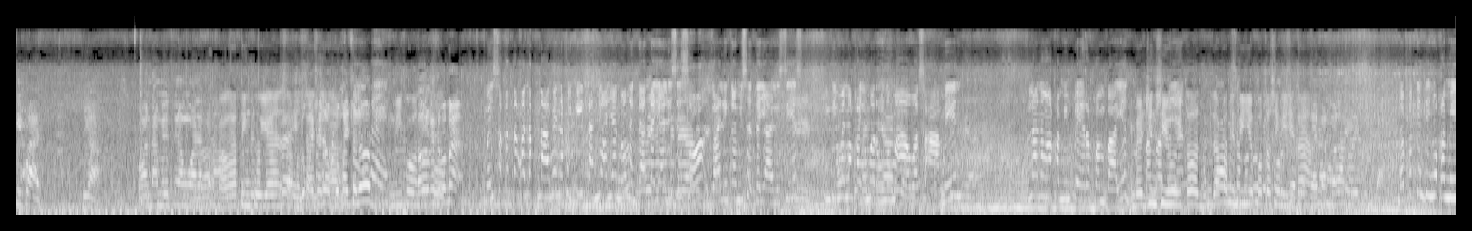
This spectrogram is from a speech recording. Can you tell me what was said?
Kipan. Sige. Kuha namin ito ng wala ka. kakating po yan sa kung Doon kayo saan sa loob, doon kayo sa loob. Hindi po, Bawal hindi ka sa po. baba. May sakit ang anak namin, nakikita nyo, ayan no, nagdadialysis oh. Galing kami sa dialysis. Hindi man lang kayo marunong maawa sa amin. Wala na nga kaming pera pambayad. Emergency ho ito. Dapat hindi niyo po to sinisita. Driver, wala ko rin dito. Dapat hindi nyo kami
